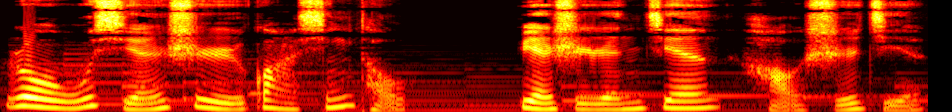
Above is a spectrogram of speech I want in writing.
若无闲事挂心头，便是人间好时节。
